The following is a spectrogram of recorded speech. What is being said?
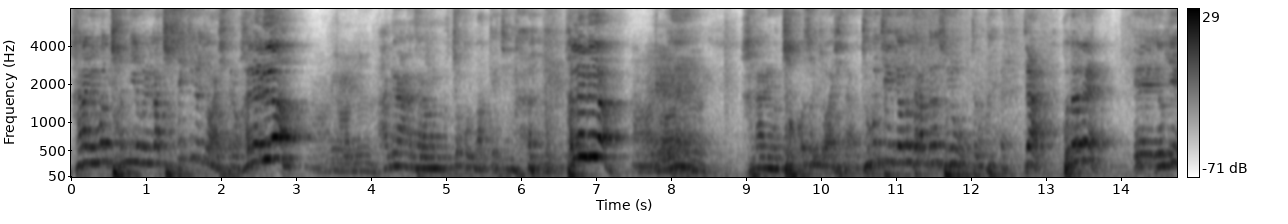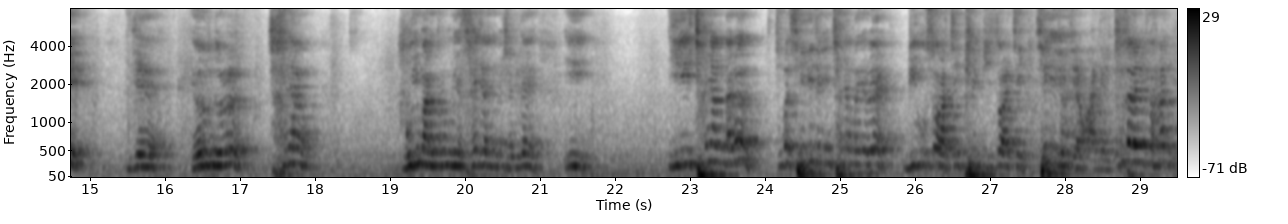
하나님은 첫 예물과 첫 새끼를 좋아하시더라고. 할렐루야! 아멘. 아멘 하는 사람은 뭐 조금 맞겠지만 할렐루야! 네. 하나님은 첫 것을 좋아하시다. 두 번째 얘기하는 사람들은 소용없더라고요. 자, 그 다음에 여기 이제 여러분들을 찬양 모임하는 그런 우리 사회자님이셨는데 이, 이 찬양단은 정말 세계적인 찬양단이 왜 미국 써왔지 필리핀 써왔지 세계적이라고 완전히 두 사람이 중 하나는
